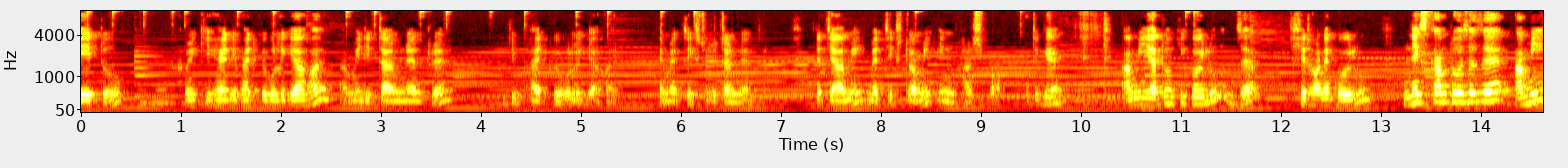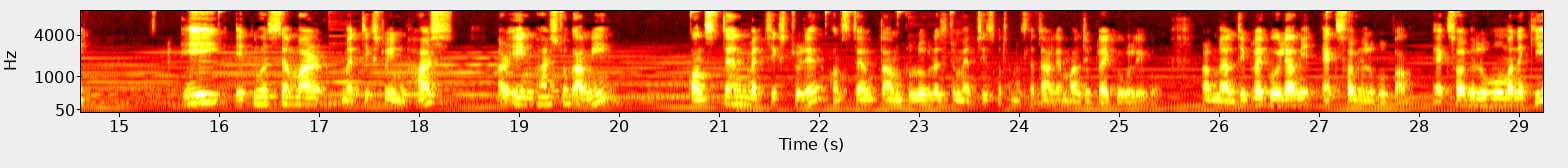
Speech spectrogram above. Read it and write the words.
এটো আমি কিহেৰে ডিভাইড কৰিবলগীয়া হয়? আমি ডিটাৰমিনেণ্টৰে ডিভাইড কৰিবলগীয়া হয় সেই মেট্ৰিক্সটো ডিটাৰমিনেণ্টে তেতিয়া আমি মেট্ৰিক্সটো আমি ইনভাৰ্চ পাওঁ। গতিকে আমি ইয়াতো কি কৰিলোঁ যে সেইধৰণে কৰিলোঁ। নেক্সট কামটো হৈছে যে আমি এই এইটো হৈছে আমাৰ মেট্ৰিক্সটো ইনভাৰ্চ আৰু এই ইনভাৰ্চটোক আমি কনষ্টেণ্ট মেট্ৰিক্সটোৰে কনষ্টেণ্ট টাৰ্মটো লৈ পেলাই যিটো মেট্ৰিক্স গঠন হৈছিলে তালৈ মাল্টিপ্লাই কৰিব লাগিব। আৰু মাল্টিপ্লাই কৰিলে আমি এক্সৰ ভেলুবোৰ পাম। এক্সৰ ভেলুবোৰ মানে কি?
